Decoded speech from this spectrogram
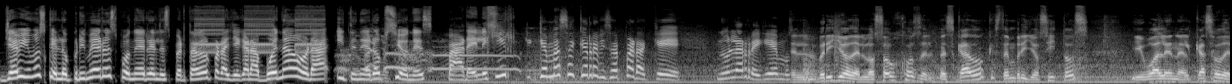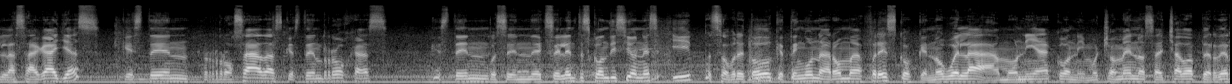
Ya vimos que lo primero es poner el despertador para llegar a buena hora y tener opciones para elegir. ¿Y qué más hay que revisar para que no la reguemos? El brillo de los ojos del pescado, que estén brillositos. Igual en el caso de las agallas, que estén rosadas, que estén rojas, que estén pues en excelentes condiciones y pues sobre todo que tenga un aroma fresco, que no huela a amoníaco ni mucho menos ha echado a perder.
